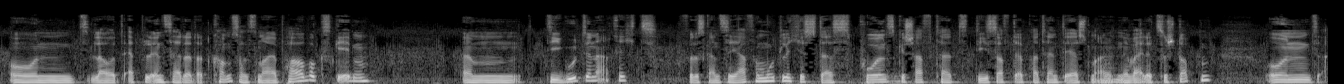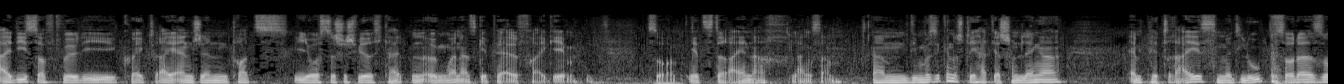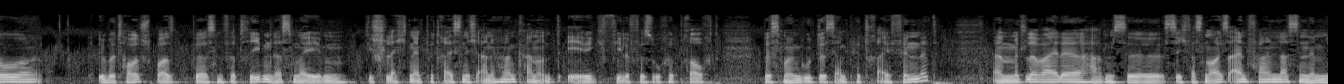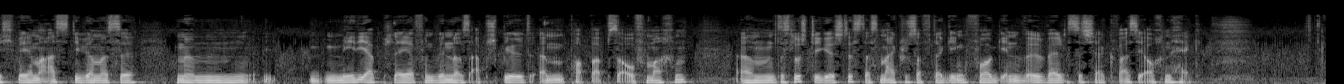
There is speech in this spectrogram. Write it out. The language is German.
Und laut AppleInsider.com soll es neue Powerbox geben. Ähm, die gute Nachricht für das ganze Jahr vermutlich ist, dass Polen es geschafft hat, die Softwarepatente erstmal eine Weile zu stoppen und ID-Soft will die Quake 3 Engine trotz juristischer Schwierigkeiten irgendwann als GPL freigeben. So, jetzt der Reihe nach langsam. Ähm, die Musikindustrie hat ja schon länger MP3s mit Loops oder so über Tauschbörsen vertrieben, dass man eben die schlechten MP3s nicht anhören kann und ewig viele Versuche braucht, bis man ein gutes MP3 findet. Ähm, mittlerweile haben sie sich was Neues einfallen lassen, nämlich WMAs, die, wenn man sie mit dem Media Player von Windows abspielt, ähm, Pop-ups aufmachen. Ähm, das Lustige ist, das, dass Microsoft dagegen vorgehen will, weil das ist ja quasi auch ein Hack.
